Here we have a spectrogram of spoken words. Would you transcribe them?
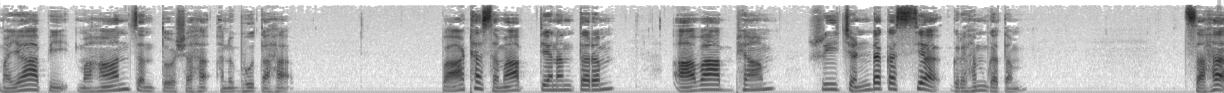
मयापि महान् सन्तोषः अनुभूतः। पाठसमाप्त्यनन्तरम् आवाभ्याम् श्रीचण्डकस्य गृहम् गतम्। सः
